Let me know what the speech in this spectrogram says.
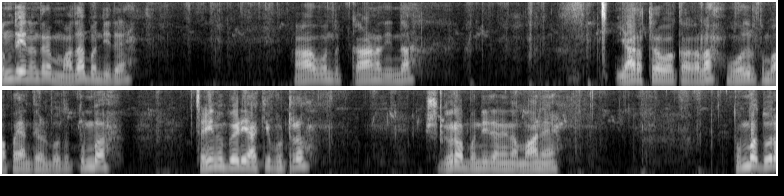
ಒಂದು ಏನಂದರೆ ಮದ ಬಂದಿದೆ. ಆ ಒಂದು ಕಾರಣದಿಂದ ಯಾರ ಹತ್ರ ಹೋಗೋಕ್ಕಾಗಲ್ಲ, ಹೋದ್ರೂ ತುಂಬ ಅಪಾಯ ಅಂತ ಹೇಳ್ಬೋದು. ತುಂಬ ಚೈನು ಬೇಡಿ ಹಾಕಿಬಿಟ್ರು. ಇಷ್ಟು ದೂರ ಬಂದಿದ್ದಾನೆ ನಮ್ಮ ಆನೆ. ತುಂಬ ದೂರ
